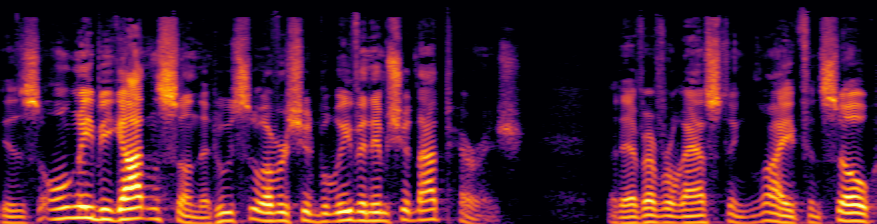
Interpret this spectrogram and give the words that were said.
his only begotten Son, that whosoever should believe in him should not perish, but have everlasting life. And so,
